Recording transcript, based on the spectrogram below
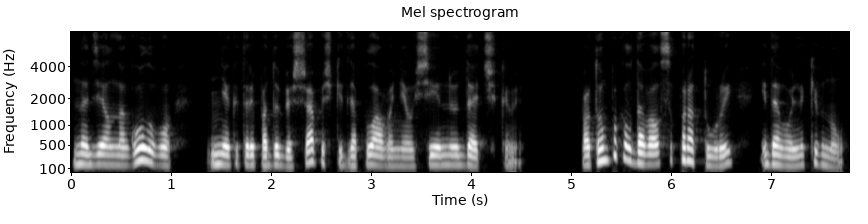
Надел на голову некоторые подобие шапочки для плавания, усеянную датчиками. Потом поколдовал с аппаратурой и довольно кивнул.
